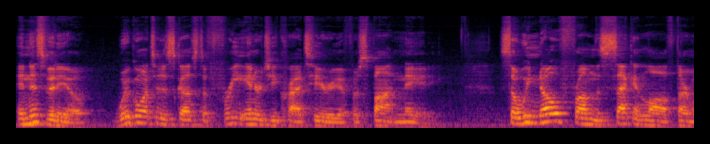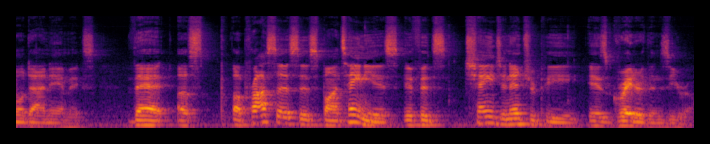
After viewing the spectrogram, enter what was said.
In this video, we're going to discuss the free energy criteria for spontaneity. So we know from the second law of thermodynamics that a, a, process is spontaneous if its change in entropy is greater than zero,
